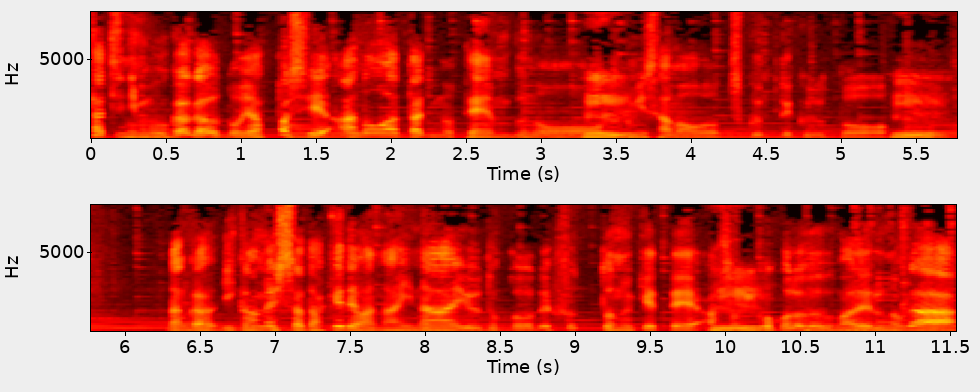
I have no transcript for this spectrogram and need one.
たちにも伺うと、やっぱしあの辺りの天部の神様を作ってくると、うん、なんかいかめしさだけではないなあいうところでふっと抜けて遊び心が生まれるのが、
